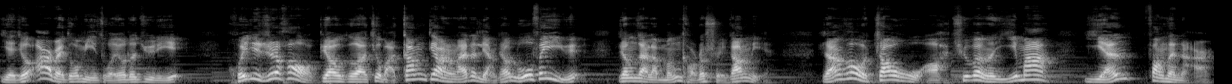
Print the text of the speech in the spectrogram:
也就二百多米左右的距离。回去之后，彪哥就把刚钓上来的两条罗非鱼扔在了门口的水缸里。然后招呼我去问问姨妈盐放在哪儿，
